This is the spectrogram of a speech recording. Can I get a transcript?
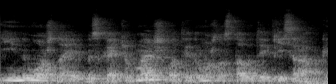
її не можна, як би сказати, обмежувати, не можна ставити якісь рамки.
